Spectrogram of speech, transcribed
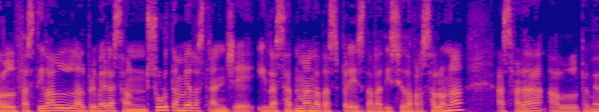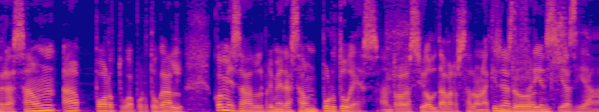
El festival El Primera Sound surt també a l'estranger i la setmana després de l'edició de Barcelona es farà el Primera Sound a Porto, a Portugal. Com és el Primera Sound portuguès en relació al de Barcelona? Quines doncs, diferències hi ha?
